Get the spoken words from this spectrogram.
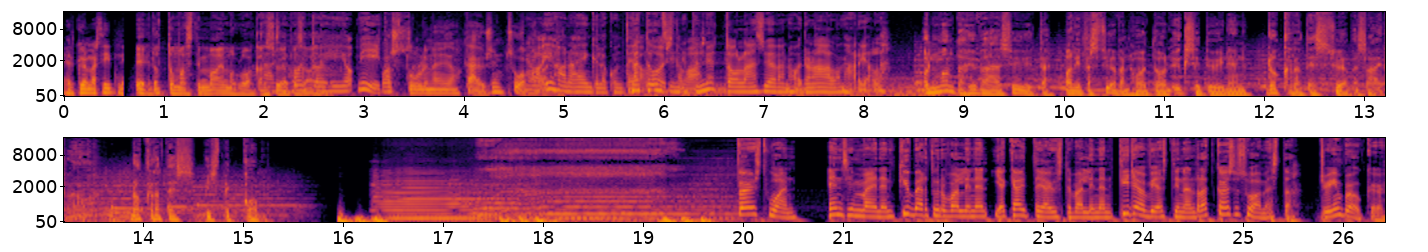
että kyllä mä sitten... Ehdottomasti maailmanluokan syöpäsairaala. jo viikossa. Vastuullinen ja täysin suomalainen. Meillä on ihana henkilökunta ja Mä tunsin, että nyt ollaan syövänhoidon aallonharjalla. On monta hyvää syytä valita syövänhoitoon yksityinen Dokrates syöpäsairaala. Dokrates.com First One. Ensimmäinen kyberturvallinen ja käyttäjäystävällinen videoviestinnän ratkaisu Suomesta. Dream Broker.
